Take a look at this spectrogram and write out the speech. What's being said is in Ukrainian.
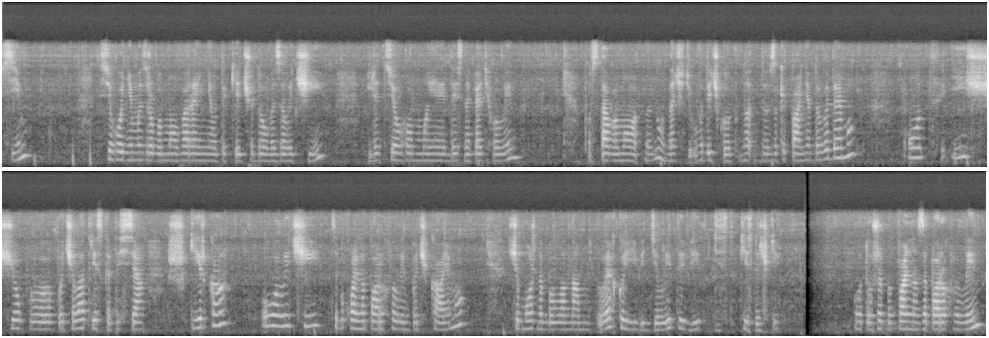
усім! Сьогодні ми зробимо варення отаке чудове заличі. Для цього ми десь на 5 хвилин поставимо, ну, значить, водичку до закипання доведемо. От, і щоб е, почала тріскатися шкірка у оличі. Це буквально пару хвилин почекаємо, щоб можна було нам легко її відділити від кісточки. От уже буквально за пару хвилин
